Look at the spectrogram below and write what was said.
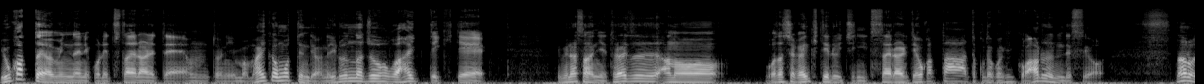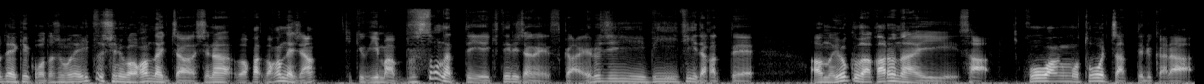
よかったよ、みんなにこれ伝えられて。本当に。今、毎回思ってんだよね。いろんな情報が入ってきて、皆さんにとりあえず、あの、私が生きてるうちに伝えられてよかったってことが結構あるんですよ。なので、結構私もね、いつ死ぬかわかんないっちゃ、死な、わか、わかんないじゃん？結局今、物騒になってきてるじゃないですか。LGBT だかって、あの、よくわからないさ、法案も通っちゃってるから、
